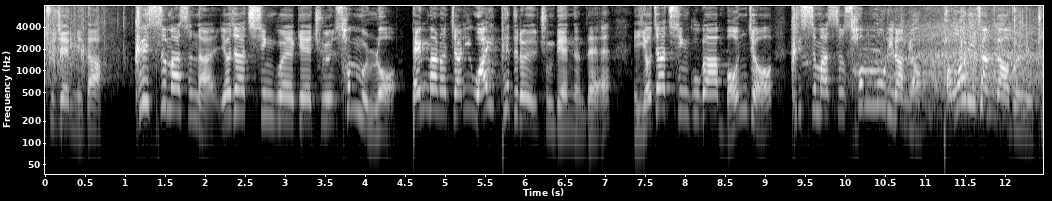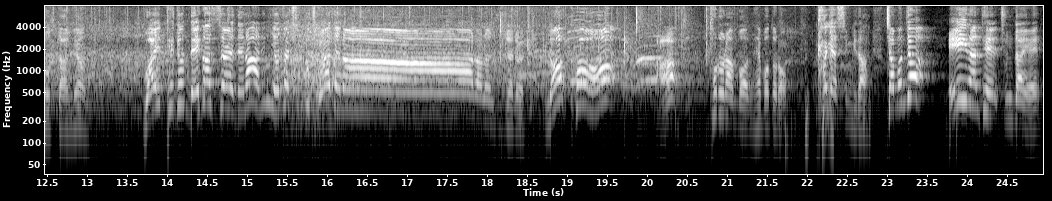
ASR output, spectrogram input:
주제입니다. 크리스마스 날 여자친구에게 줄 선물로 100만 원짜리 와이패드를 준비했는데 이 여자친구가 먼저 크리스마스 선물이라며 벙어리 장갑을 줬다면 와이패드 내가 써야 되나 아니면 여자친구 줘야 되나 라는 주제를 넣고 아 토론 한번 해보도록 하겠습니다. 자 먼저 애인한테 준다의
